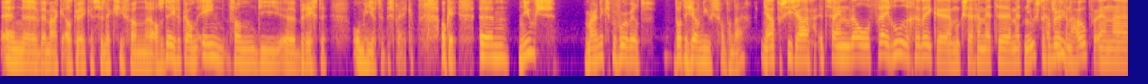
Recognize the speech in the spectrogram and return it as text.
En eh, wij maken elke week een selectie van. eh, als het even kan, één van die eh, berichten. Om hier te bespreken. Oké, ehm, nieuws. Maar niks bijvoorbeeld. Wat is jouw nieuws van vandaag? Ja, precies. Ja. Het zijn wel vrij roerige weken, moet ik zeggen, met, eh, met nieuws. Er Absoluut. gebeurt een hoop. En eh,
